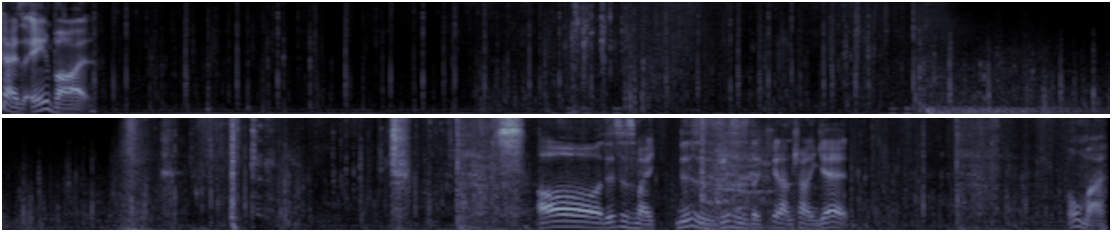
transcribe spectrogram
This guy has aimbot. Oh, this is my this is this is the kid I'm trying to get. Oh my.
